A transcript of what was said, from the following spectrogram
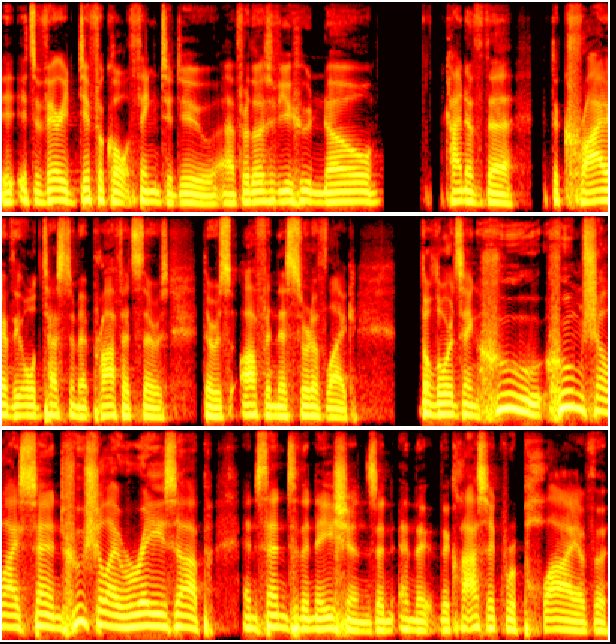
It's a very difficult thing to do. Uh, for those of you who know kind of the, the cry of the Old Testament prophets, there was, there was often this sort of like, the Lord saying, Who, whom shall I send? Who shall I raise up and send to the nations? And, and the, the classic reply of the,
